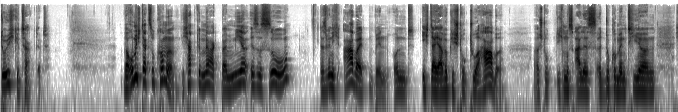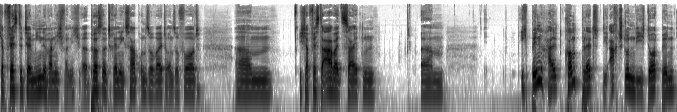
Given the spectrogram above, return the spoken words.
durchgetaktet. Warum ich dazu komme? Ich habe gemerkt, bei mir ist es so, dass wenn ich arbeiten bin und ich da ja wirklich Struktur habe, äh, ich muss alles äh, dokumentieren, ich habe feste Termine, wann ich, wann ich äh, Personal Trainings habe und so weiter und so fort. Ähm, ich habe feste Arbeitszeiten. Ähm, ich bin halt komplett die acht Stunden, die ich dort bin,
